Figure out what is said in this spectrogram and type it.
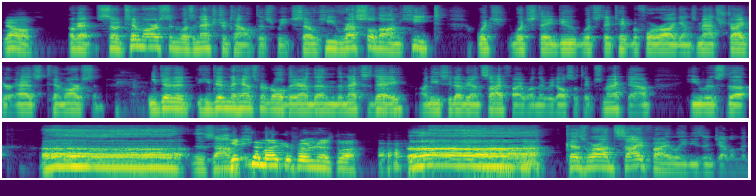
No, Okay, so Tim Arson was an extra talent this week. So he wrestled on Heat, which which they do, which they take before Raw against Matt Striker as Tim Arson. He did it. He did an enhancement role there, and then the next day on ECW on Sci-Fi when they would also tape SmackDown, he was the uh, the zombie. get the microphone, the. Because we're on Sci-Fi, ladies and gentlemen.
